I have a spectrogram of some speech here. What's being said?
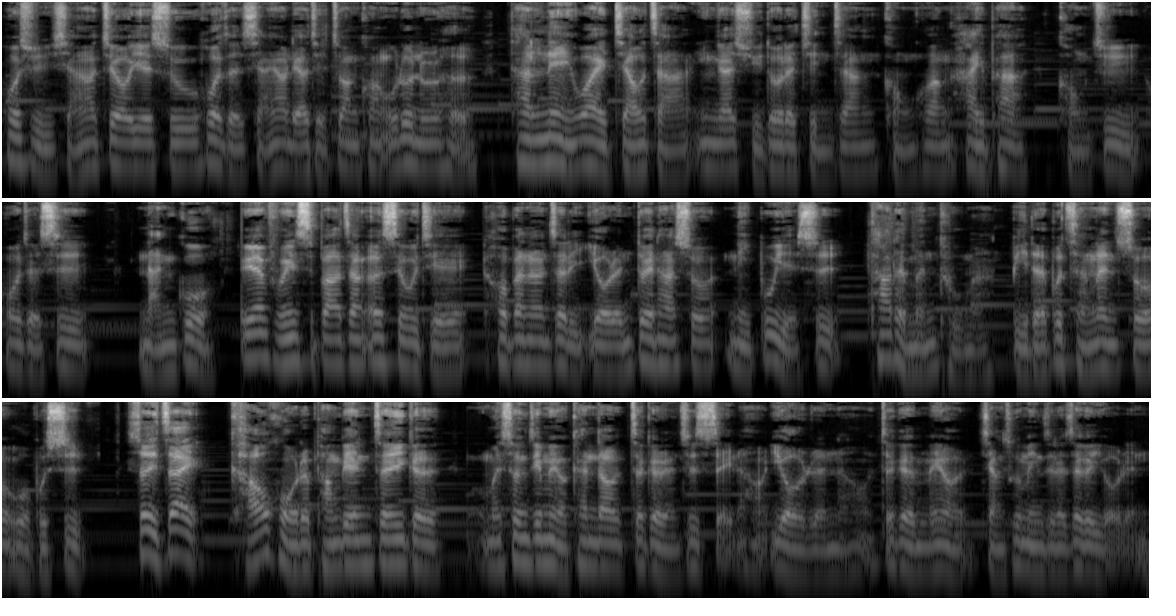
或许想要救耶稣，或者想要了解状况。无论如何，他内外交杂，应该许多的紧张、恐慌、害怕、恐惧，或者是。难过。约翰福音十八章二十五节后半段这里，有人对他说：“你不也是他的门徒吗？”彼得不承认，说：“我不是。”所以在烤火的旁边，这一个我们圣经没有看到这个人是谁，然后有人，然后这个没有讲出名字的这个有人，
